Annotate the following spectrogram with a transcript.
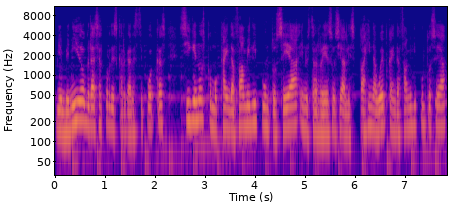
Bienvenido, gracias por descargar este podcast. Síguenos como kindafamily.ca en nuestras redes sociales, página web kindafamily.ca,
